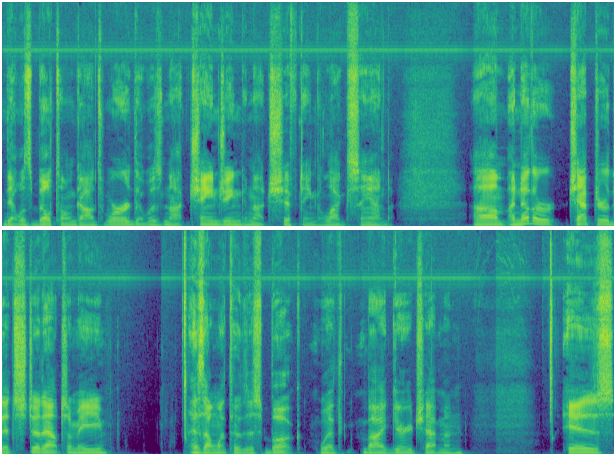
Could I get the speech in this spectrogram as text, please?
that was built on God's word, that was not changing, not shifting like sand. Um, another chapter that stood out to me as I went through this book with by Gary Chapman is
